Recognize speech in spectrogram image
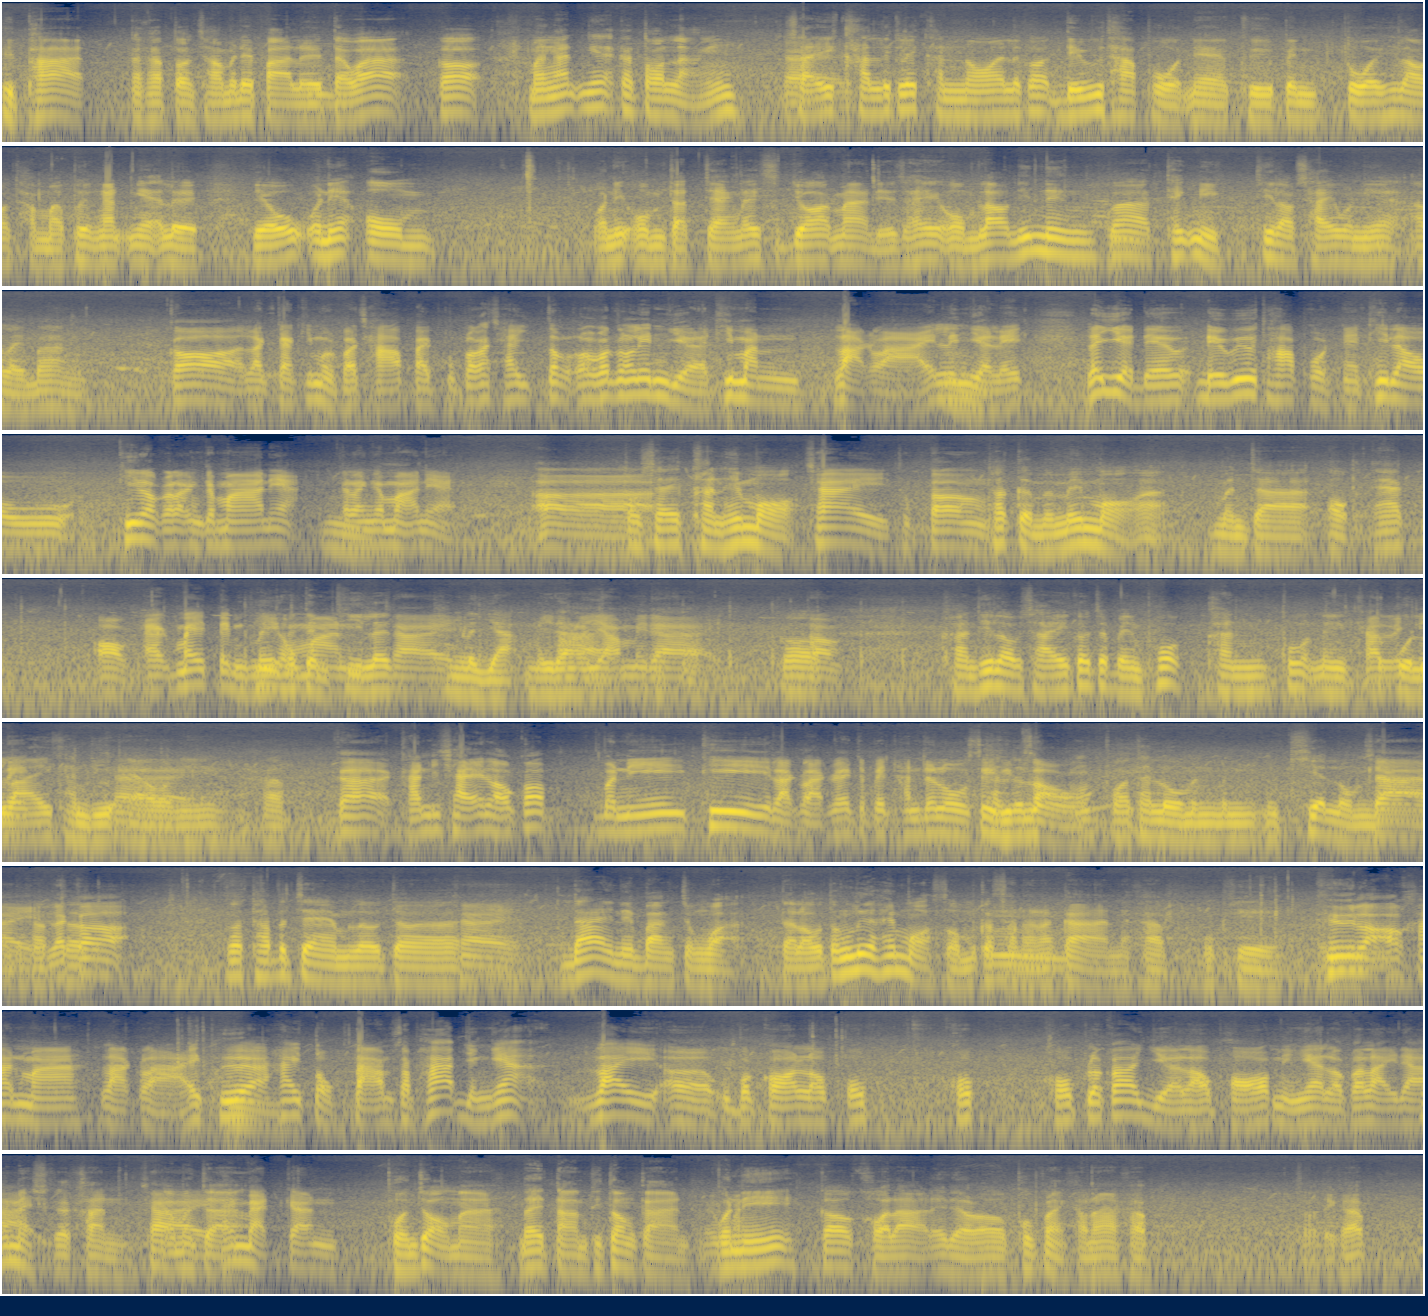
ผิดพลาดนะครับ ตอนเช้าไม่ได้ปลาเลย แต่ว่าก็มางัดแงะกันตอนหลังใช่ใช้คันเล็กๆคันน้อยแล้วก็เดวิลทาโพดเนี่ยคือเป็นตัวที่เราทำมาเพื่องัดแงะเลย เดี๋ยววันนี้โอม วันนี้โอมจัดแจงได้สุดยอดมากเดี๋ยวจะให้โอมเล่านิดนึงว่าเทคนิคที่เราใช้วันนี้อะไรบ้างก็หลังจากที่หมดปลาเช้าไปปุ๊บเราก็ใช้ต้องเราก็ต้องเล่นเหยื่อที่มันหลากหลายเล่นเหยื่อเล็กและเหยื่อเดวิลทาพดเนี่ยที่เราที่เรากำลังจะมาเนี่ยอืมกำลังจะมาเนี่ย เอ่อต้องใช้คันให้เหมาะ ใช่ถูกต้องถ้าเกิดมันไม่เหมาะอะมันจะออกแอคออกแอคไม่เต็มไม่ที่ของเต็มมันที่และใช่ทำระยะไม่ได้ทำระยะไม่ได้ก็ถูกต้อง คันที่เราใช้ก็จะเป็นพวกคันพวกในคัตนระกูลเล็ไลกๆท์คัน ใช่ UL อันนี้ครับก็คันที่ใช้เราก็วันนี้ที่หลักๆเลยจะเป็นทันเดอร์โล42 เพราะทันโลมันมันมันเครียดลมใช่ได้ครับแล้วก็ก็ทับประแจมเราจะใช่ ได้ในบางจังหวะ แต่เราต้องเลือกให้เหมาะสมกับสถานการณ์นะครับโอเค คือเราเอาคันมาหลากหลายเพื่อให้ตกตามสภาพอย่างเงี้ย ไล่เอ่ออุปกรณ์เราครบครบครบแล้วก็เหยื่อเราพร้อมอย่างเงี้ยเราก็ไล่ได้ให้แมทช์กับคันใช่แล้วมันจะให้แมทช์กัน ผลจะออกมาได้ตามที่ต้องการไม่ไหววันนี้ก็ขอลาได้เดี๋ยวเราพบกันใหม่คราวหน้าครับ สวัสดีครับ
